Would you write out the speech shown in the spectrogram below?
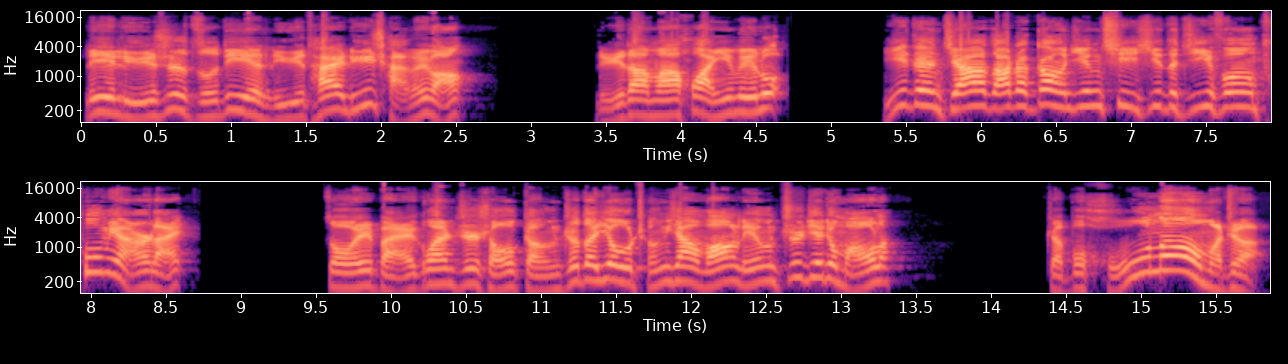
立吕氏子弟吕台、吕产为王。吕大妈话音未落。一阵夹杂着杠精气息的疾风扑面而来，作为百官之首，耿直的右丞相王陵直接就毛了。这不胡闹吗？这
